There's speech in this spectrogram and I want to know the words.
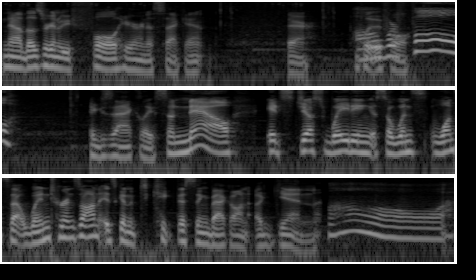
Now those are gonna be full here in a second. There. Oh, we're full. full. Exactly. So now it's just waiting. So once once that wind turns on, it's gonna kick this thing back on again. Oh,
